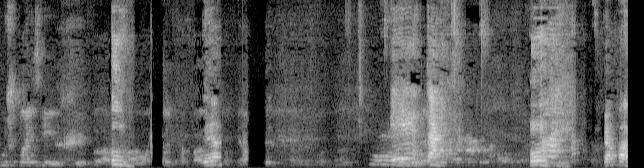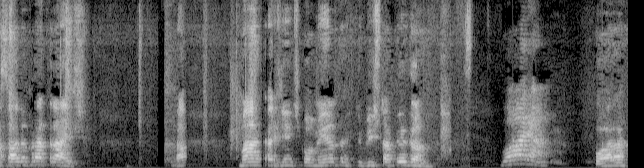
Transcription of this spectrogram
Os pãezinhos, um. É. Eita! Fica a passada para trás. Tá? Marca a gente, comenta, que o bicho tá pegando. Bora! Bora!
